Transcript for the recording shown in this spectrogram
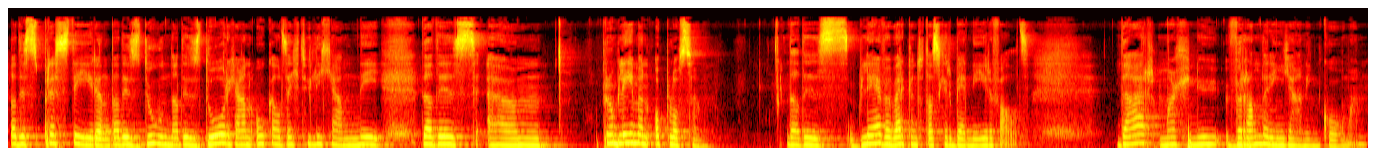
Dat is presteren, dat is doen, dat is doorgaan, ook al zegt uw lichaam nee. Dat is um, problemen oplossen. Dat is blijven werken tot als je erbij neervalt. Daar mag nu verandering gaan in komen.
